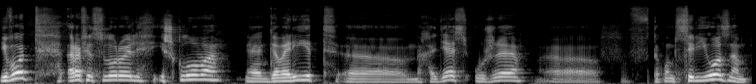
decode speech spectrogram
И вот Рафис Лорель Ишклова э, говорит, э, находясь уже э, в таком серьезном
